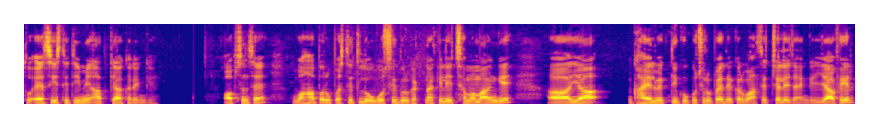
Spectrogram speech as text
तो ऐसी स्थिति में आप क्या करेंगे? ऑप्शंस है, वहाँ पर उपस्थित लोगों से दुर्घटना के लिए क्षमा मांगेंगे या घायल व्यक्ति को कुछ रुपए देकर वहाँ से चले जाएँगे, या फिर,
